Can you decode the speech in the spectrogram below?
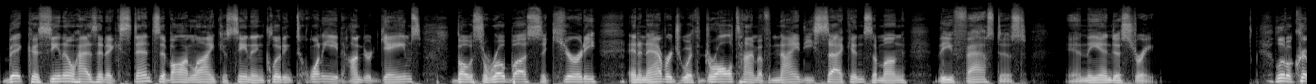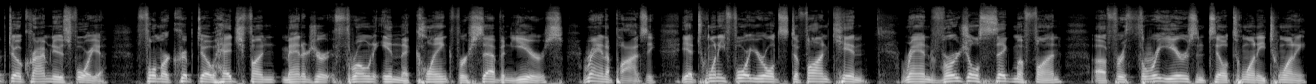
Bitcasino has an extensive online casino, including 2,800 games, boasts robust security, and an average withdrawal time of 90 seconds among the fastest in the industry. Little crypto crime news for you. Former crypto hedge fund manager thrown in the clank for seven years. Ran a Ponzi. Yeah, 24 year old Stefan Qin ran Virgil Sigma Fund uh, for three years until 2020.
